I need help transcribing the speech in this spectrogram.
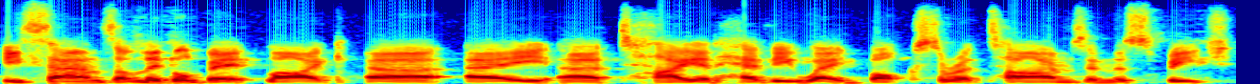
he sounds a little bit like uh, a, a, tired heavyweight boxer at times in the speech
